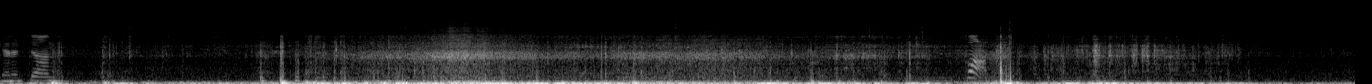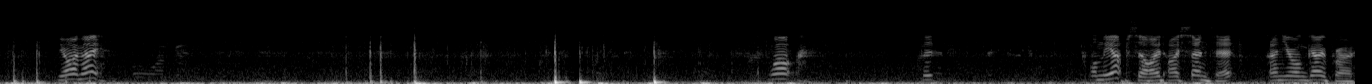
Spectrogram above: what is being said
Get it done. Fuck. You alright, mate? Well, the, on the upside, I sent it, and you're on GoPro.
